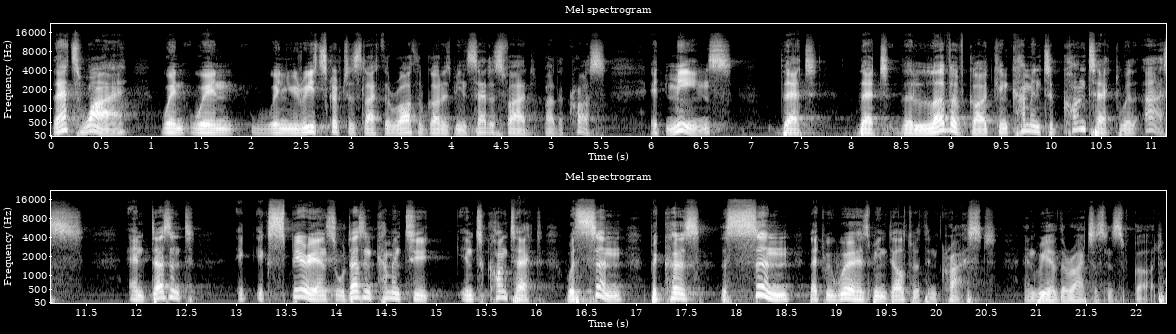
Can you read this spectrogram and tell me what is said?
That's why when, when, when you read scriptures like the wrath of God has been satisfied by the cross, it means that, that the love of God can come into contact with us and doesn't experience or doesn't come into into contact with sin because the sin that we were has been dealt with in Christ, and we have the righteousness of God.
